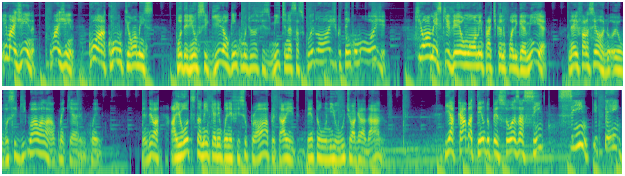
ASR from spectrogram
Imagina, imagina com a, como que homens poderiam seguir alguém como Joseph Smith nessas coisas? Lógico, tem como hoje. Que homens que vê um homem praticando poligamia, né, e fala assim, ó, oh, eu vou seguir igual, olha lá, como é que é com ele. Entendeu? Aí outros também querem benefício próprio e tal, e tentam unir o útil ao agradável. E acaba tendo pessoas assim, sim, e tem.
